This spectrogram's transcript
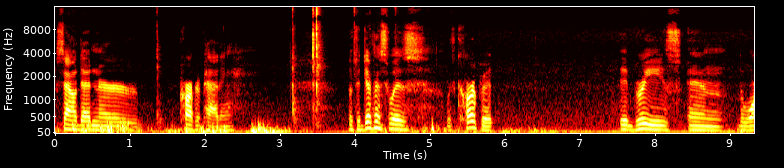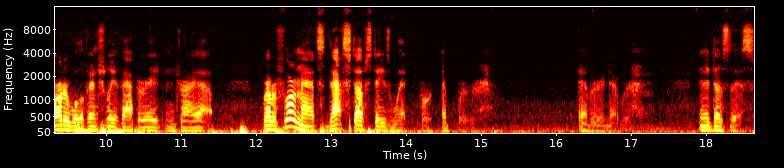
sound deadener, carpet padding. But the difference was with carpet, it breathes and the water will eventually evaporate and dry out. Rubber floor mats, that stuff stays wet forever, ever and ever. And it does this.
